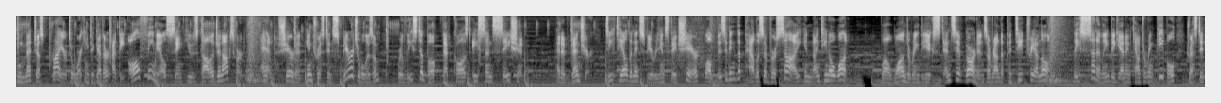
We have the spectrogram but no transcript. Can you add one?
who met just prior to working together at the all female St. Hugh's College in Oxford and shared an interest in spiritualism, released a book that caused a sensation. An adventure detailed an experience they'd shared while visiting the Palace of Versailles in 1901. While wandering the extensive gardens around the Petit Trianon, they suddenly began encountering people dressed in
